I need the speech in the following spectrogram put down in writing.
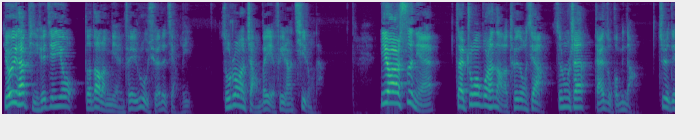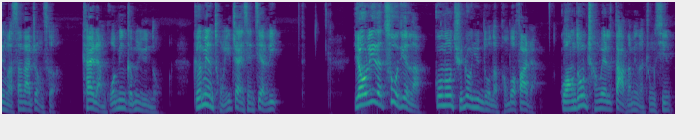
由于他品学兼优，得到了免费入学的奖励，族中的长辈也非常器重他。一九二四年，在中国共产党的推动下，孙中山改组国民党，制定了三大政策，开展国民革命运动，革命统一战线建立，有力的促进了工农群众运动的蓬勃发展。广东成为了大革命的中心。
